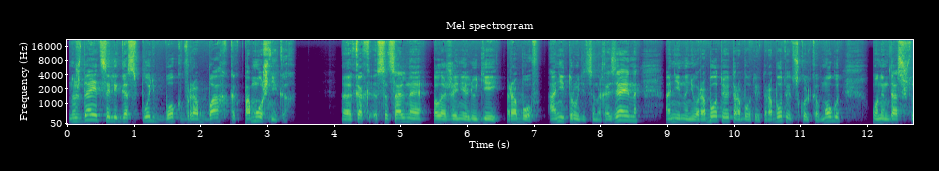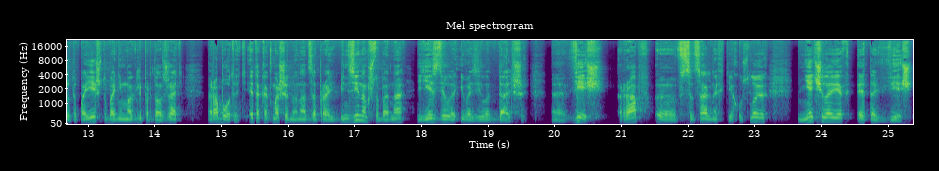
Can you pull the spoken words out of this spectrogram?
Нуждается ли Господь Бог в рабах как помощниках, э, как социальное положение людей, рабов? Они трудятся на хозяина, они на него работают, работают, работают, сколько могут. Он им даст что-то поесть, чтобы они могли продолжать работать. Это как машина, надо заправить бензином, чтобы она ездила и возила дальше. Э, вещь раб э, в социальных тех условиях не человек, это вещь.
